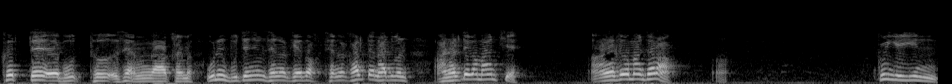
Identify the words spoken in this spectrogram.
그때부터 생각하면 우리는 부처님 생각해도 생각할 때는 하지만 안 할 때가 많지. 안 할 때가 많잖아. 어. 그러니까 이,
